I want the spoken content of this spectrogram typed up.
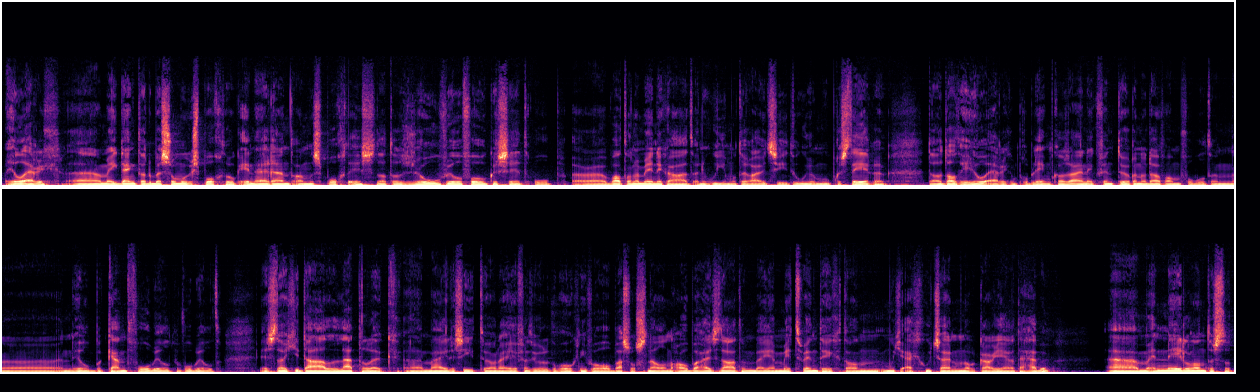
heel erg. Ehm, ik denk dat er bij sommige sporten ook inherent aan de sport is. Dat er zoveel focus zit op eh, wat er naar binnen gaat en hoe iemand eruit ziet, hoe je moet presteren. Dat dat heel erg een probleem kan zijn. Ik vind turnen daarvan bijvoorbeeld een, eh, een heel bekend voorbeeld. Bijvoorbeeld, is dat je daar letterlijk meiden ziet. Turnen heeft natuurlijk op hoog niveau al best wel snel een houdbaarheidsdatum. Ben je mid 20, dan moet je echt goed zijn om nog een carrière te hebben. Ehm, in Nederland is dat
